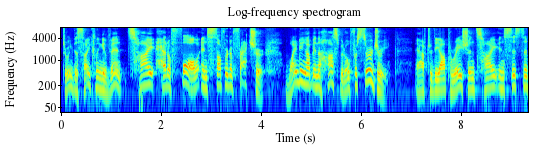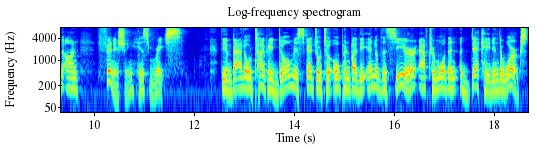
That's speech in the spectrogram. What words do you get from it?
During the cycling event, Tsai had a fall and suffered a fracture winding up in the hospital for surgery. After the operation, Tsai insisted on finishing his race. The embattled Taipei Dome is scheduled to open by the end of this year after more than a decade in the works.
